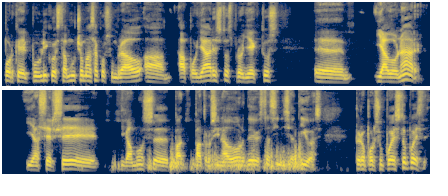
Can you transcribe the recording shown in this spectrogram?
porque el público está mucho más acostumbrado a, apoyar estos proyectos eh, y a donar y hacerse, digamos, eh, patrocinador de estas iniciativas. Pero por supuesto, pues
